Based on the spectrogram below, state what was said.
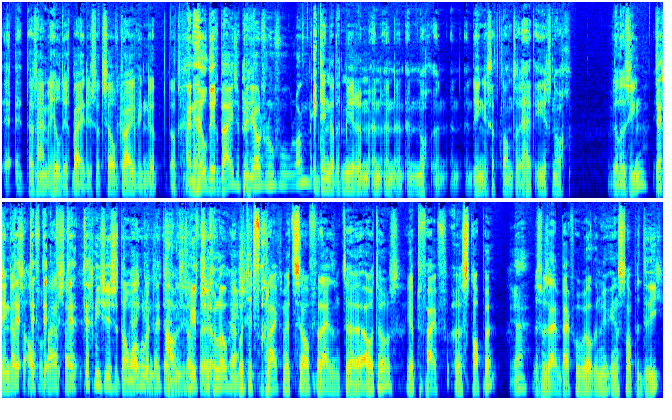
Eh, eh, Daar zijn we heel dichtbij. Dus dat self-driving, dat, dat, En heel dichtbij is een periode van hoeveel hoe lang? ik denk dat het meer een, een, een, een, een- nog een, een, een ding is dat klanten het eerst nog willen zien. Ik denk dat ze al Te- te- verbaasd te- zijn. te- Technisch is het ik mogelijk. Dit is meer we- psychologisch. ja. Wordt dit vergelijkt met zelfrijdend eh, auto's? Je hebt vijf eh, stappen. Ja. Dus we zijn bijvoorbeeld nu in stap drie.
